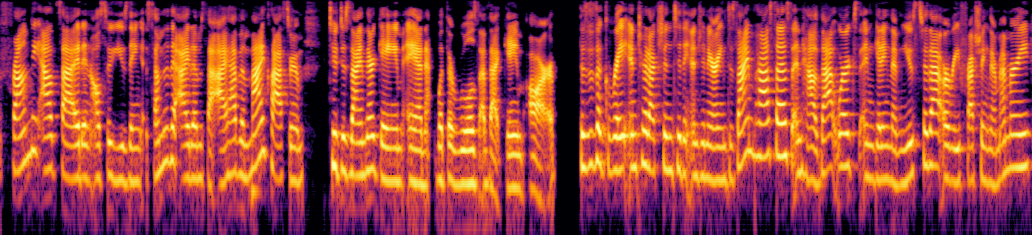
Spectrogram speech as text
from the outside and also using some of the items that I have in my classroom to design their game and what the rules of that game are. This is a great introduction to the engineering design process and how that works and getting them used to that or refreshing their memory.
